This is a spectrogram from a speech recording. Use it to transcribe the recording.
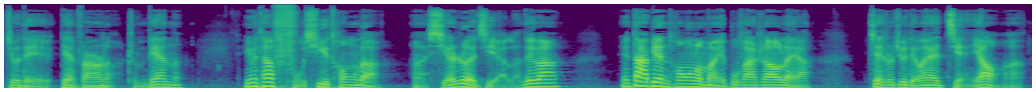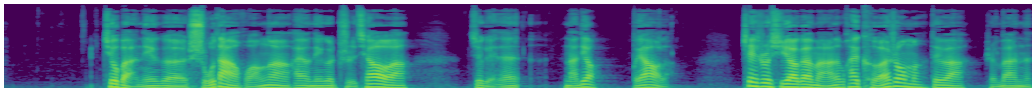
就得变方了，怎么变呢？因为他腑气通了啊，邪热解了，对吧？因为大便通了嘛，也不发烧了呀，这时候就得往外减药啊。就把那个熟大黄啊，还有那个枳壳啊，就给它拿掉，不要了。这时候需要干嘛呢？不还咳嗽吗？对吧？怎么办呢？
